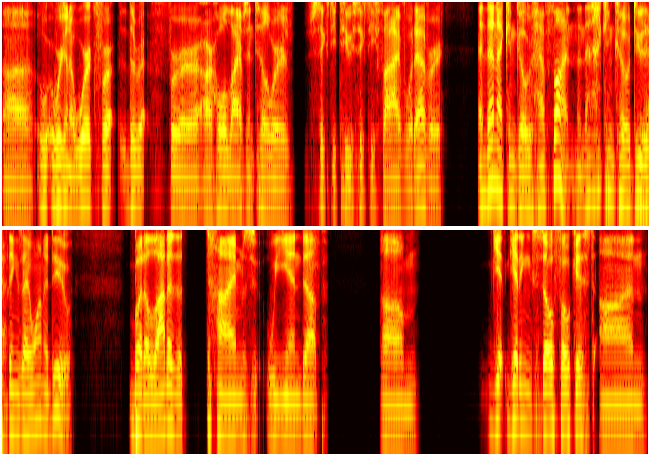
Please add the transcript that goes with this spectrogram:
uh, we're going to work for the for our whole lives until we're 62, 65, whatever, and then I can go have fun, and then I can go do Yeah. the things I want to do. But a lot of the times we end up um get getting so focused on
